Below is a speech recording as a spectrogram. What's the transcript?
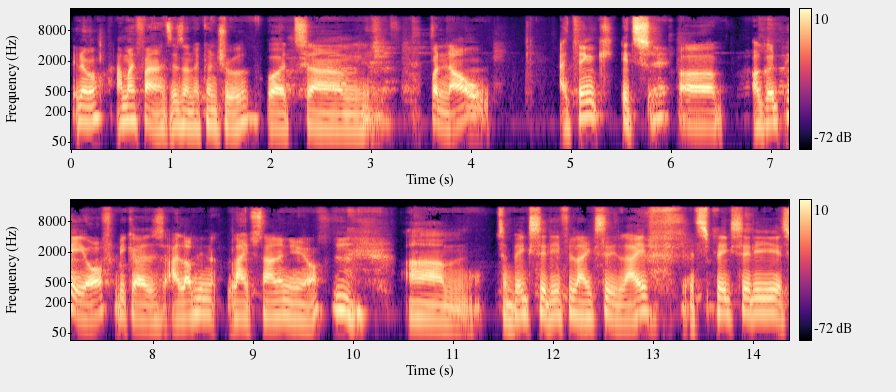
you know, I have my finances under control. But um, for now, I think it's uh, a good payoff because I love the lifestyle in New York. Um, it's a big city if you like city life. It's a big city, it's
